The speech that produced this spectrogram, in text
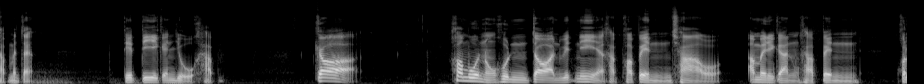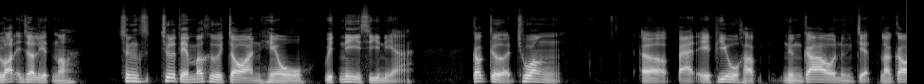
ครับ มันจะตีตีๆกันอยู่ครับ ก็ข้อมูลของคุณ John Whitney อะครับเขาเป็นชาวอเมริกันครับ เป็นคนลอสแอนเจลิสเนาะ ซึ่งชื่อเต็มก็คือ John Hales Whitney Senior ก็เกิดช่วงเอ่อ8 April ครับ 1917 แล้วก็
